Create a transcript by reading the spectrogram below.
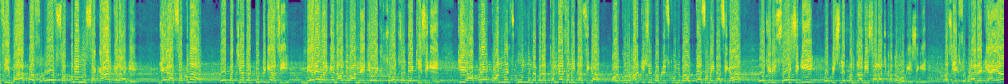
ਅਸੀਂ ਵਾਪਸ ਉਸ ਸੁਪਨੇ ਨੂੰ ਸਾਕਾਰ ਕਰਾਂਗੇ ਜਿਹੜਾ ਸੁਪਨਾ ਇਹ ਬੱਚਿਆਂ ਦਾ ਟੁੱਟ ਗਿਆ ਸੀ। ਮੇਰੇ ਵਰਗੇ ਨੌਜਵਾਨ ਨੇ ਜੋ ਇੱਕ ਸੋਚ ਸੋ ਦੇਖੀ ਸੀਗੀ ਕਿ ਆਪਣੇ ਕਨਵੈਂਟ ਸਕੂਲ ਨੂੰ ਮੈਂ ਬੜਾ ਥੱਲੇ ਸਮਝਦਾ ਸੀਗਾ ਔਰ ਗੁਰੂ ਹਰਕ੍ਰਿਸ਼ਨ ਪਬਲਿਕ ਸਕੂਲ ਨੂੰ ਬੜਾ ਉੱਤੇ ਸਮਝਦਾ ਸੀਗਾ, ਉਹ ਜਿਹੜੀ ਸੋਚ ਸੀਗੀ, ਉਹ ਪਿਛਲੇ 15-20 ਸਾਲਾਂ 'ਚ ਖਤਮ ਹੋ ਗਈ ਸੀਗੀ। ਅਸੀਂ ਇੱਕ ਸੁਪਨਾ ਲੈ ਕੇ ਆਏ ਹਾਂ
